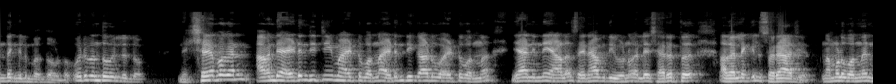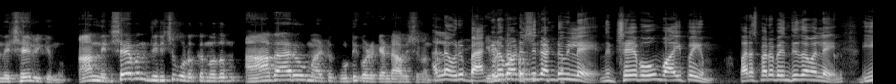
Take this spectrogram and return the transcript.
എന്തെങ്കിലും ബന്ധമുണ്ടോ? ഒരു ബന്ധവുമില്ലല്ലോ നിക്ഷേപകൻ അവന്റെ ഐഡന്റിറ്റിയുമായിട്ട് വന്ന് ഐഡന്റിറ്റി കാർഡുമായിട്ട് വന്ന് ഞാൻ ഇന്നയാൾ സേനാപതി വേണു അല്ലെ ശരത്ത് അതല്ലെങ്കിൽ സ്വരാജ് നമ്മൾ വന്ന് നിക്ഷേപിക്കുന്നു. ആ നിക്ഷേപം തിരിച്ചു കൊടുക്കുന്നതും ആധാരവുമായിട്ട് കൂട്ടിക്കുഴക്കേണ്ട ആവശ്യമുണ്ട് അല്ല ഒരു ബാങ്ക് ഇടപാടിൽ രണ്ടുമില്ലേ? നിക്ഷേപവും വായ്പയും. പരസ്പര ബന്ധിതമല്ലേ? ഈ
